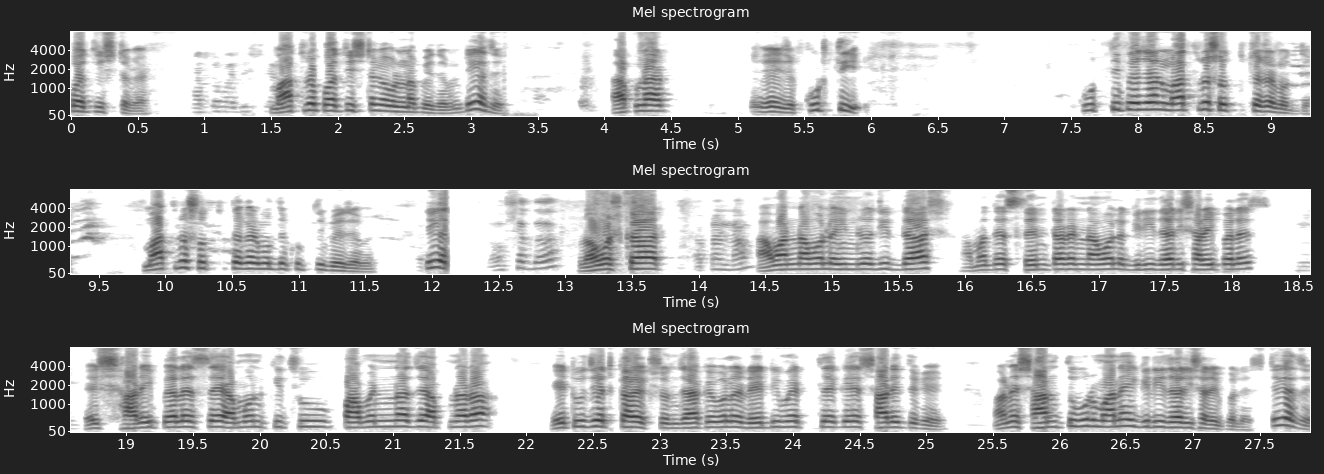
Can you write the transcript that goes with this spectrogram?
পঁয়ত্রিশ টাকা মাত্র পঁয়ত্রিশ টাকা। ওলনা পেয়ে যাবেন ঠিক আছে? আপনার এই যে কুর্তি কুর্তি পেয়ে যাবেন মাত্র সত্তর টাকার মধ্যে মাত্র সত্তর টাকার মধ্যে কুর্তি পেয়ে যাবেন নমস্কার দাদা। নমস্কার। আপনার নাম? আমার নাম হলো ইন্দ্রজিৎ দাস আমাদের সেন্টারের নাম হলো গিরিধারী শাড়ি প্যালেস। এই শাড়ি প্যালেসে এমন কিছু পাবেন না যে আপনারা এ টু জেড কালেকশন যাকে বলে রেডিমেড থেকে শাড়ি থেকে মানে শান্তিপুর মানেই গিরিধারী শাড়ি প্যালেস, ঠিক আছে?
